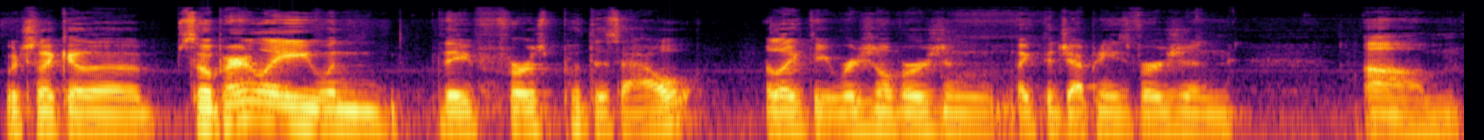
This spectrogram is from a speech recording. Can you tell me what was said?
Which like uh so apparently when they first put this out, or like the original version, like the Japanese version, um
